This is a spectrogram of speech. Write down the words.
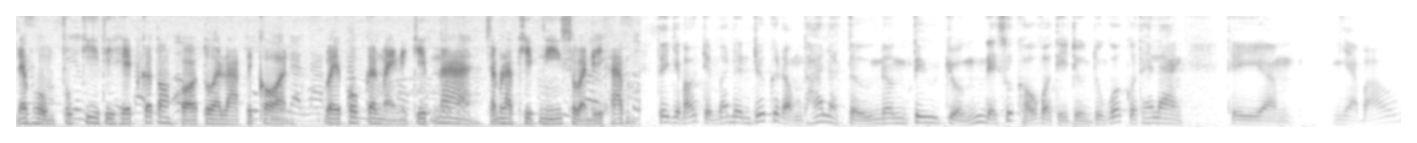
และผมฟุกกี้ทีเฮดก็ต้องขอตัวลาไปก่อน ไว้พบกันใหม่ในคลิปหน้าสำหรับคลิปนี้สวัสดครับ Theo nhà báo Trịnh Bá Ninh trước cái động thái là tự nâng tiêu chuẩn để xuất khẩu vào thị trường Trung Quốc của Thái Lan thì um, nhà báo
